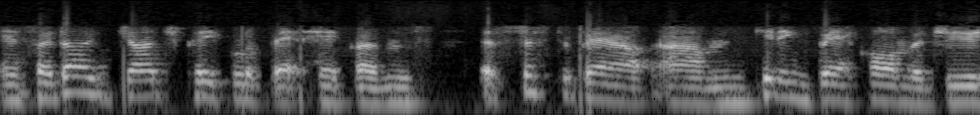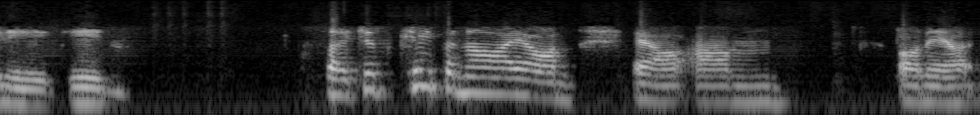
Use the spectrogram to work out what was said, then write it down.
And so don't judge people if that happens. It's just about um, getting back on the journey again. So just keep an eye on our um, on our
